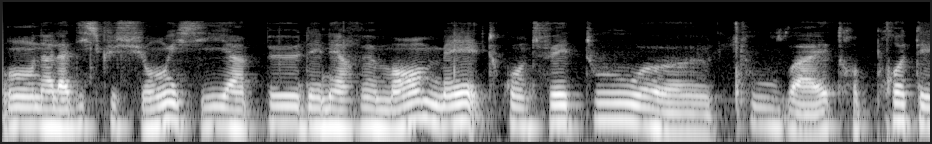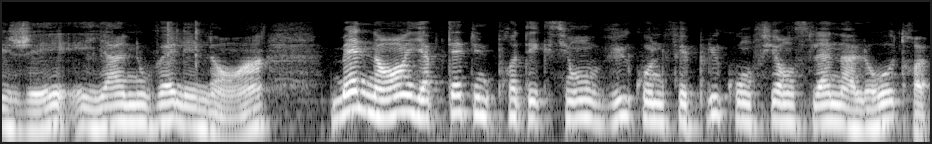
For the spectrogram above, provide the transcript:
On a la discussion ici, un peu d'énervement, mais tout compte fait, tout, euh, tout va être protégé et il y a un nouvel élan. Hein. Maintenant, il y a peut-être une protection vu qu'on ne fait plus confiance l'un à l'autre.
